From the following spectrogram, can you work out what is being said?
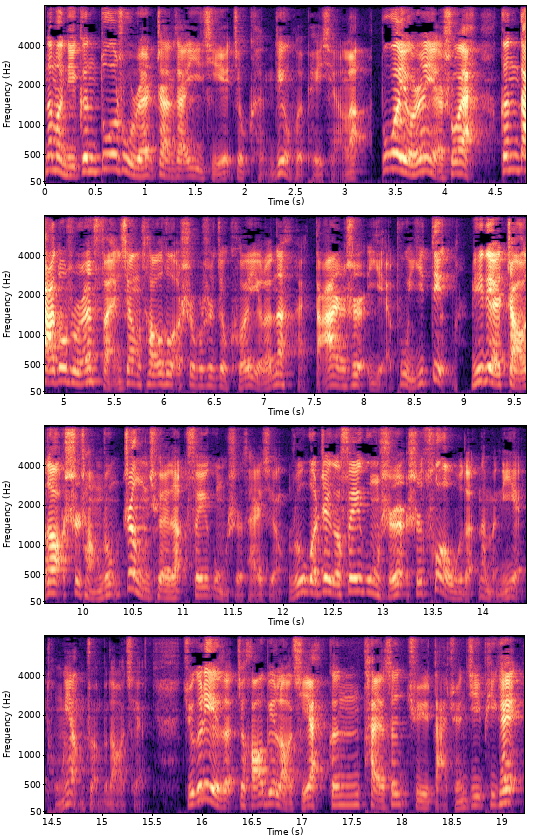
那么你跟多数人站在一起，就肯定会赔钱了。不过有人也说呀，跟大多数人反向操作是不是就可以了呢？哎，答案是也不一定，你得找到市场中正确的非共识才行。如果这个非共识是错误的，那么你也同样赚不到钱。举个例子，就好比老齐啊跟泰森去打拳击 PK，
